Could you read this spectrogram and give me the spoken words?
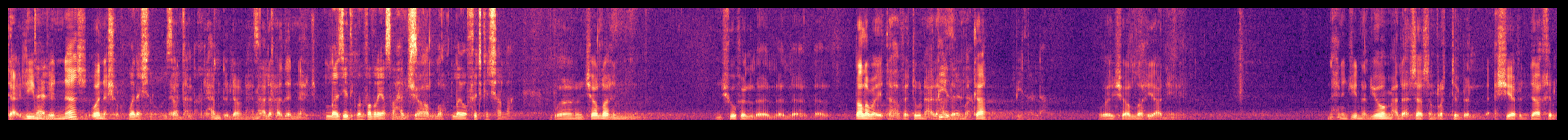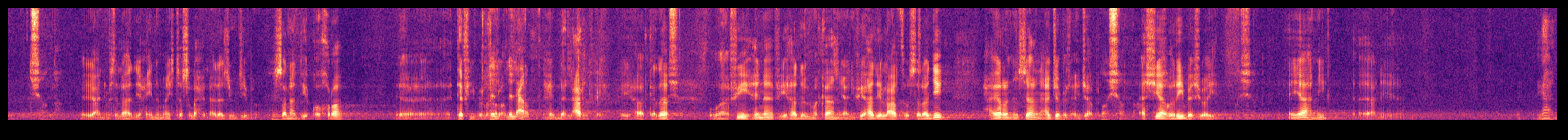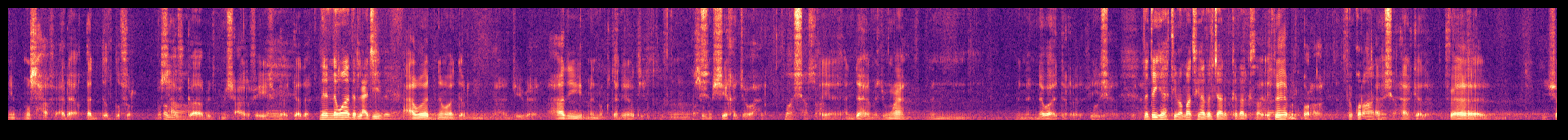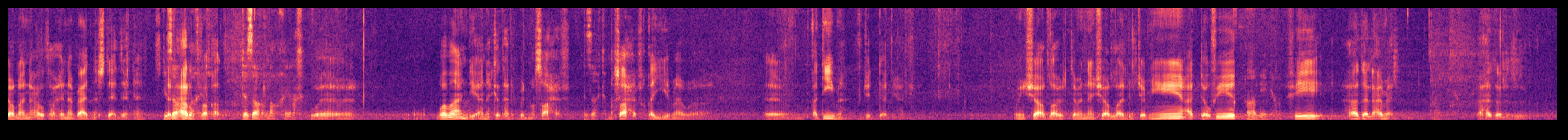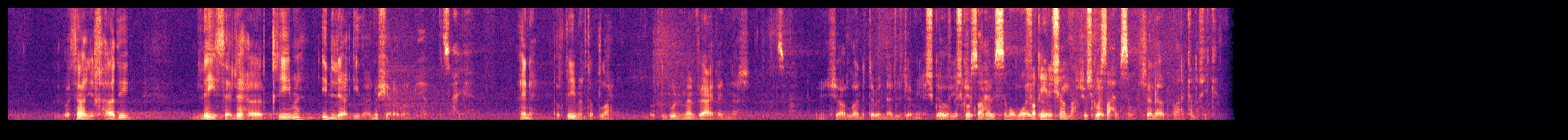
تعليم تعليم. للناس ونشره ونشره جزاك نعم. الله خير. الحمد لله نحن على هذا النهج. الله يزيدك من فضله يا صاحب إن شاء. الله. الله يوفقك إن شاء الله. وإن شاء الله نشوف ال- ال- ال- الطلبة يتهافتون على بإذن هذا الله. المكان. بإذن الله. وإن شاء الله يعني نحن جينا اليوم على أساس نرتب الأشياء في الداخل. إن شاء الله. يعني مثل هذه حين ما يستصلح إلا لازم نجيب صناديق أخرى آه، تفي بالغرض للعرض. للعرض هي- هي هكذا. وفي هنا في هذا المكان يعني في هذه العرض والصناديق حيرى الإنسان عجب العجاب ما شاء الله. أشياء غريبة شوي. ما شاء الله. يعني يعني يعني مصحف على قد الظفر مصحف. كامل مش عارف إيش كذا. من النوادر العجيبة يعني. عود نوادر عجيبة. هذه من مقتنيات سمو الشيخة جواهر ما شاء الله. هي عندها مجموعة من من النوادر في لديها اهتمامات في هذا الجانب كذلك صاحب فهم القرآن في القرآن ما شاء الله. هكذا. فإن شاء الله نعرضها هنا بعد نستأذنها العرض الله خير. فقط. جزاه الله خيرا. و وما عندي أنا كذلك بالمصاحف. جزاك الله. مصاحف قيمة وقديمة جدا يعني. وإن شاء الله نتمنى إن شاء الله للجميع التوفيق آمين يا رب. في هذا العمل. فهذا ال- الوثائق هذه ليس لها قيمة إلا إذا نشر صحيح هنا القيمة تطلع وتقول منفعة للناس إن شاء الله نتمنى للجميع مشكور. مشكور. صاحب السمو موفقين إن شاء. الله. مشكور صاحب السمو سلام بارك الله فيك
